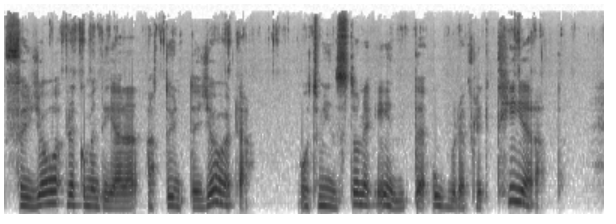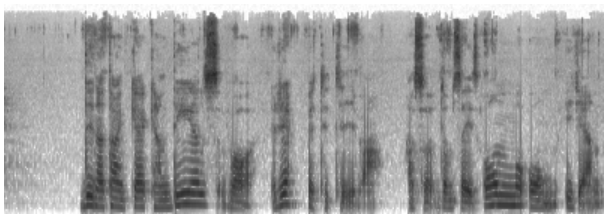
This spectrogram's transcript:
för jag rekommenderar att du inte gör det. Åtminstone inte oreflekterat. Dina tankar kan dels vara repetitiva Alltså de sägs om och om igen.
